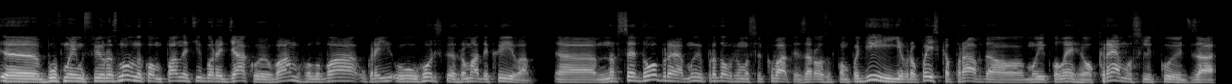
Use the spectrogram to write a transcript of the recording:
е, був моїм співрозмовником. Пане Тіборе, дякую вам. Голова Украї... угорської громади Києва. Е, на все добре. Ми продовжимо слідкувати за розвитком подій. Європейська правда. Мої колеги окремо слідкують за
